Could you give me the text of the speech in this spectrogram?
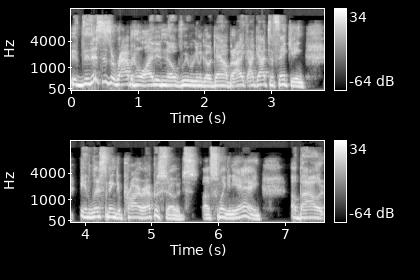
this is a rabbit hole I didn't know if we were going to go down, but I, I got to thinking in listening to prior episodes of Slinging Yang about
